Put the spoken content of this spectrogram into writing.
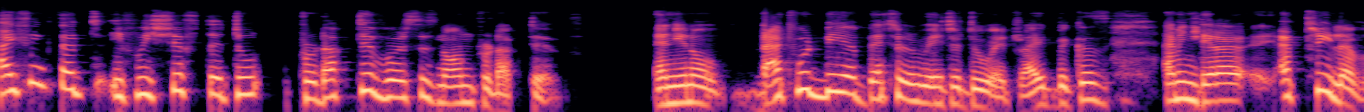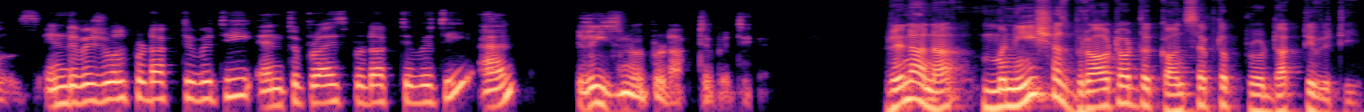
I think that if we shift the to productive versus non productive, and you know that would be a better way to do it right? Because i mean there are at three levels individual productivity enterprise productivity and regional productivity. Renana manish has brought out the concept of productivity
